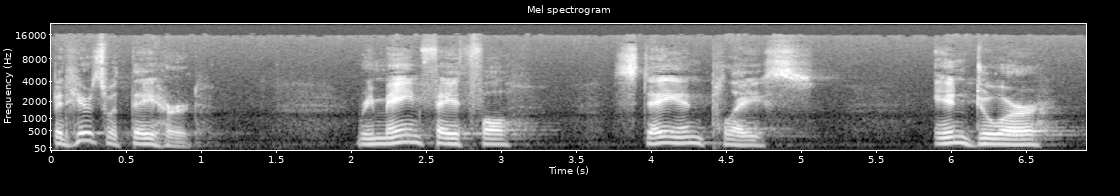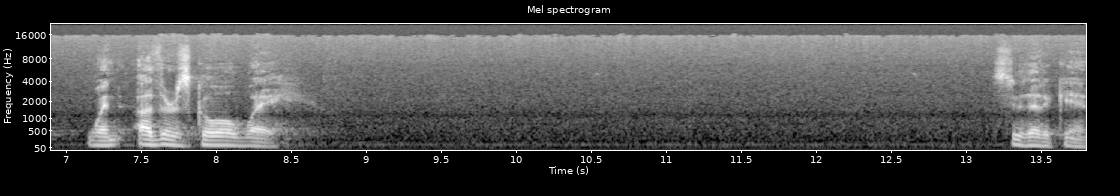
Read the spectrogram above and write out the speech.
But here's what they heard remain faithful, stay in place, endure when others go away. Let's do that again.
